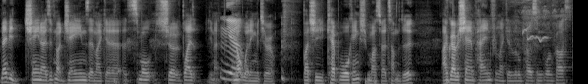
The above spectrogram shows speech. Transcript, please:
maybe chinos, if not jeans, and like a, a small shirt with blazer, you know, Yeah. not wedding material. But she kept walking. She must have had something to do. I grab a champagne from like a little person walking past,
